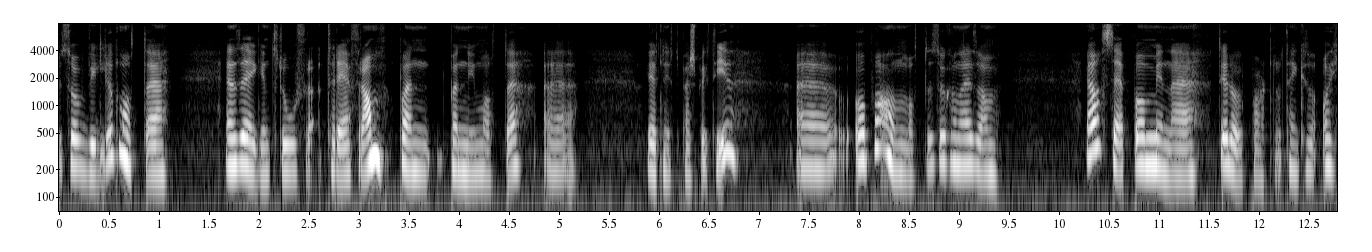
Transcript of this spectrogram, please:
så vil jo på en måte ens egen tro fra, tre fram på en, på en ny måte uh, i et nytt perspektiv. Uh, og på en annen måte så kan jeg liksom ja, se på mine dialogpartnere og tenke sånn Oi,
